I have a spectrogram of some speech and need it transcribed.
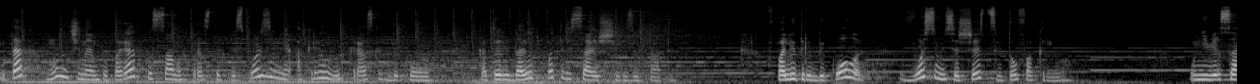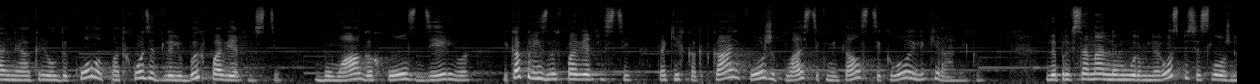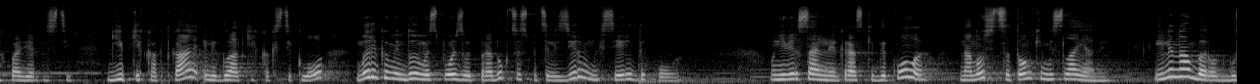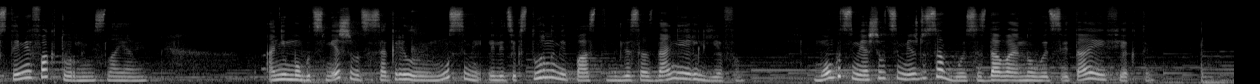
Итак, мы начинаем по порядку с самых простых в использовании акриловых красках декола, которые дают потрясающие результаты. В палитре декола 86 цветов акрила. Универсальный акрил декола подходит для любых поверхностей – бумага, холст, дерево и капризных поверхностей, таких как ткань, кожа, пластик, металл, стекло или керамика. Для профессионального уровня росписи сложных поверхностей, гибких как ткань или гладких как стекло, мы рекомендуем использовать продукцию специализированных серий Декола. Универсальные краски Декола наносятся тонкими слоями или наоборот густыми фактурными слоями. Они могут смешиваться с акриловыми муссами или текстурными пастами для создания рельефа. Могут смешиваться между собой, создавая новые цвета и эффекты.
